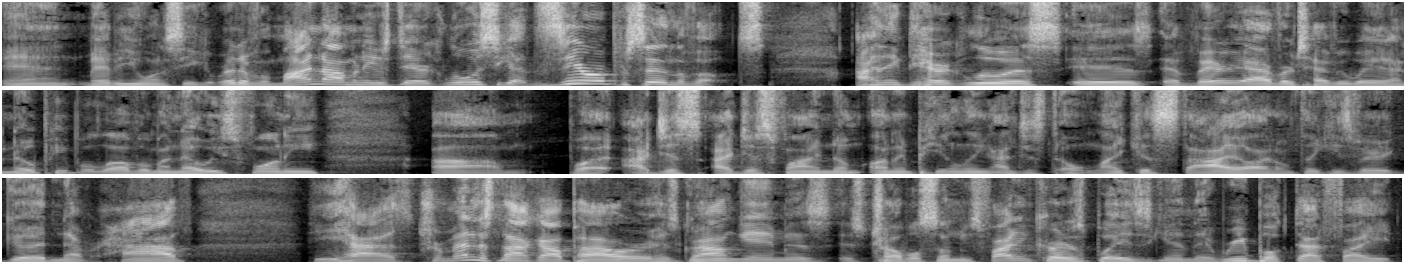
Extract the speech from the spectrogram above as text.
and maybe you want to see get rid of him. My nominee is Derrick Lewis. He got zero percent of the votes. I think Derrick Lewis is a very average heavyweight. I know people love him. I know he's funny. Um, but I just I just find him unappealing. I just don't like his style. I don't think he's very good. Never have. He has tremendous knockout power. His ground game is is troublesome. He's fighting Curtis Blaydes again. They rebooked that fight.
